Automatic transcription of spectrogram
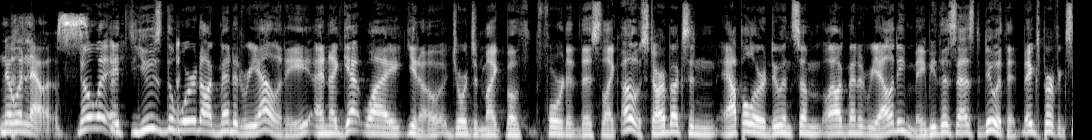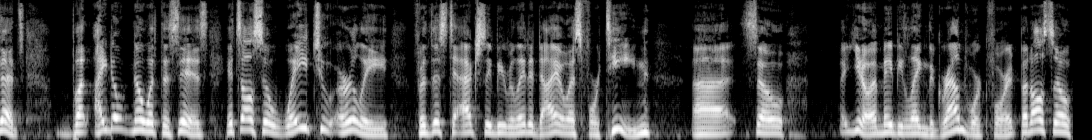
No one knows. no one. It used the word augmented reality, and I get why you know George and Mike both forwarded this. Like, oh, Starbucks and Apple are doing some augmented reality. Maybe this has to do with it. Makes perfect sense. But I don't know what this is. It's also way too early for this to actually be related to iOS 14. Uh, so, you know, it may be laying the groundwork for it, but also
